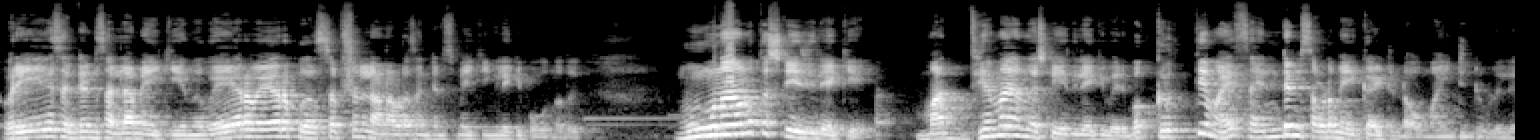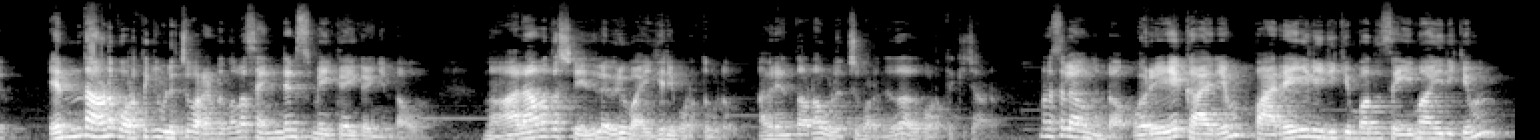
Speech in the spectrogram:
ഒരേ സെന്റൻസ് അല്ല മേക്ക് ചെയ്യുന്നത്. വേറെ വേറെ പെർസെപ്ഷനിലാണ് അവിടെ സെന്റൻസ് മേക്കിങ്ങിലേക്ക് പോകുന്നത്. മൂന്നാമത്തെ സ്റ്റേജിലേക്ക് മധ്യമ എന്ന സ്റ്റേജിലേക്ക് വരുമ്പോൾ കൃത്യമായി സെന്റൻസ് അവിടെ മേക്ക് ആയിട്ടുണ്ടാവും മൈൻഡിന്റെ ഉള്ളിൽ എന്താണ് പുറത്തേക്ക് വിളിച്ചു പറയേണ്ടതെന്നുള്ള സെന്റൻസ് മേക്ക് ആയി കഴിഞ്ഞിട്ടുണ്ടാവും. നാലാമത്തെ സ്റ്റേജിൽ ഒരു വൈഖരി പുറത്തു വിടും. അവരെന്താണോ വിളിച്ചു പറഞ്ഞത് അത് പുറത്തേക്ക് ചാടും. മനസ്സിലാവുന്നുണ്ടോ? ഒരേ കാര്യം പരയിലിരിക്കുമ്പോൾ അത് സെയിം ആയിരിക്കും.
